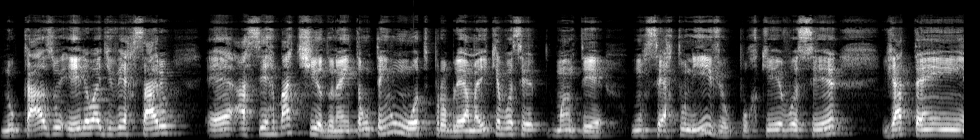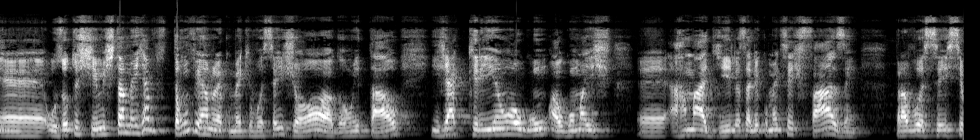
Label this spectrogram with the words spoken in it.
no caso, ele é o adversário é, a ser batido, né? Então tem um outro problema aí que é você manter um certo nível, porque você já tem. É, os outros times também já estão vendo né, como é que vocês jogam e tal, e já criam algum, algumas é, armadilhas ali, como é que vocês fazem para vocês se,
